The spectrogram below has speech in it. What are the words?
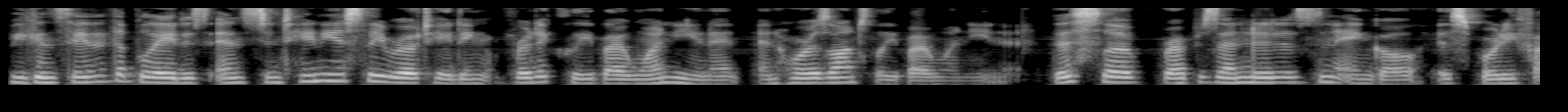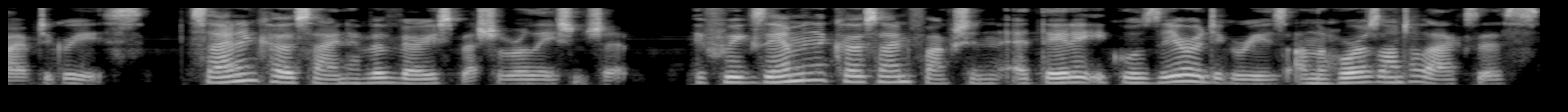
we can say that the blade is instantaneously rotating vertically by one unit and horizontally by one unit. This slope, represented as an angle, is 45 degrees. Sine and cosine have a very special relationship. If we examine the cosine function at theta equals 0 degrees on the horizontal axis,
